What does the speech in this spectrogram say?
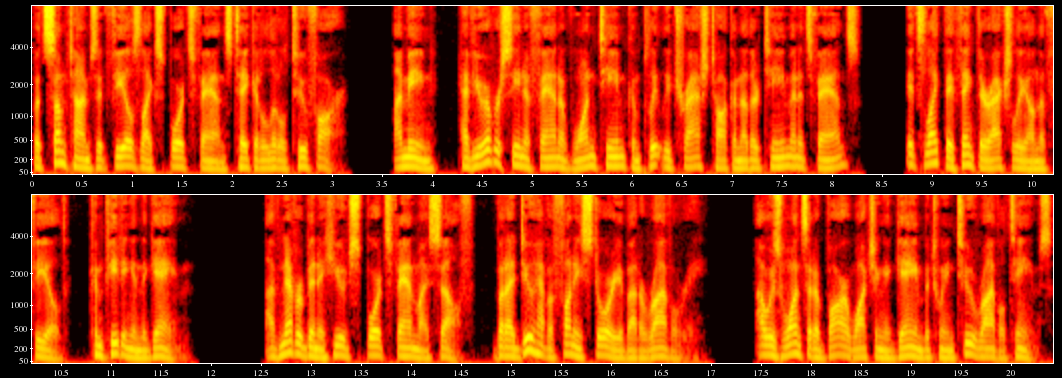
But sometimes it feels like sports fans take it a little too far. I mean, have you ever seen a fan of one team completely trash talk another team and its fans? It's like they think they're actually on the field, competing in the game. I've never been a huge sports fan myself, but I do have a funny story about a rivalry. I was once at a bar watching a game between two rival teams.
